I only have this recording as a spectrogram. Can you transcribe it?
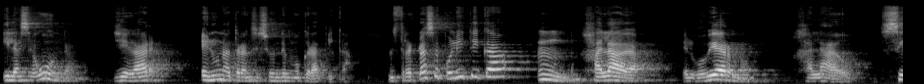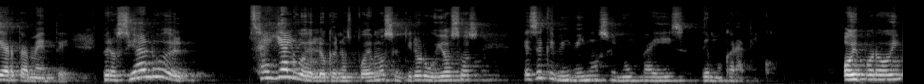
Y la segunda, llegar en una transición democrática. Nuestra clase política, mm, jalada. El gobierno, jalado, ciertamente. Pero si, algo si hay algo de lo que nos podemos sentir orgullosos es de que vivimos en un país democrático. Hoy por hoy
